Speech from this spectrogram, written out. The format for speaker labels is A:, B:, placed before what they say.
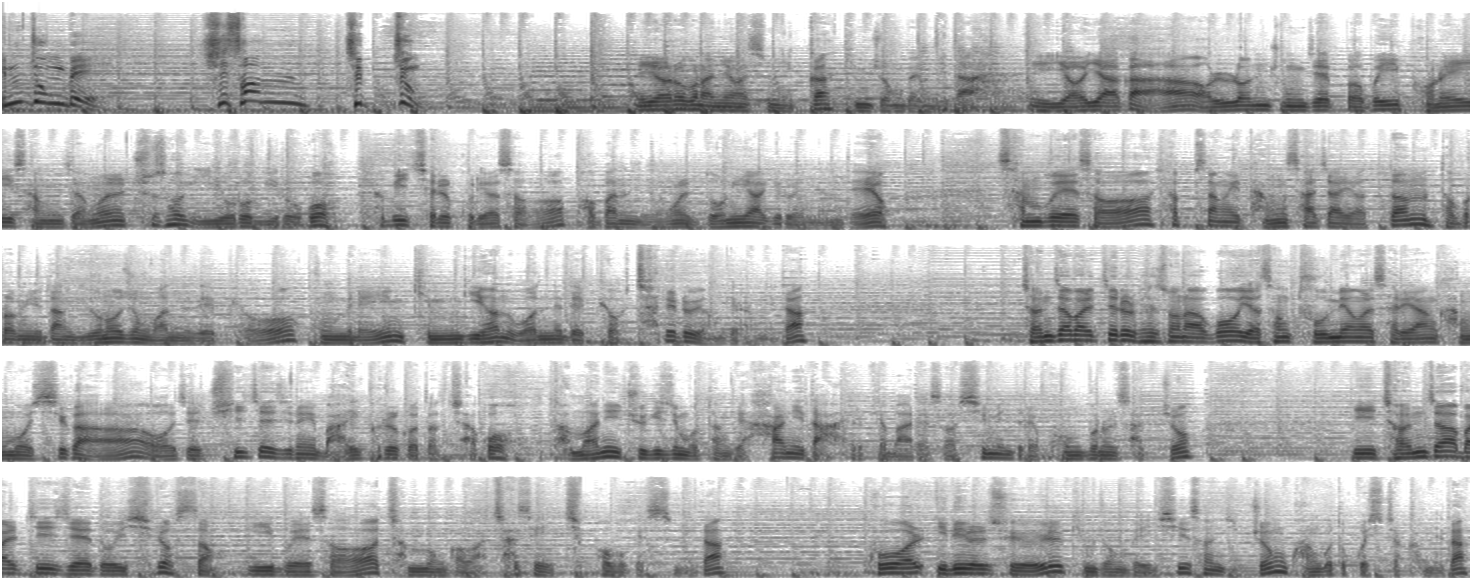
A: 김종배 시선 집중
B: 네, 여러분 안녕하십니까 김종배입니다. 여야가 언론중재법의 본회의 상정을 추석 이후로 미루고 협의체를 꾸려서 법안 내용을 논의하기로 했는데요. 3부에서 협상의 당사자였던 더불어민주당 윤호중 원내대표, 국민의힘 김기현 원내대표 차례로 연결합니다. 전자발찌를 훼손하고 여성 두 명을 살해한 강모 씨가 어제 취재진의 마이크를 걷어차고 더 많이 죽이지 못한 게 한이다 이렇게 말해서 시민들의 공분을 샀죠. 이 전자발찌 제도의 실효성 2부에서 전문가와 자세히 짚어보겠습니다. 9월 1일 수요일 김종배의 시선 집중 광고 듣고 시작합니다.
